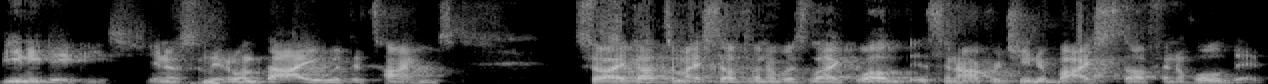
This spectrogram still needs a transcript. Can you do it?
beanie babies, you know, so they mm-hmm. don't die with the times. So I thought to myself, and I was like, well, it's an opportunity to buy stuff and hold it.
